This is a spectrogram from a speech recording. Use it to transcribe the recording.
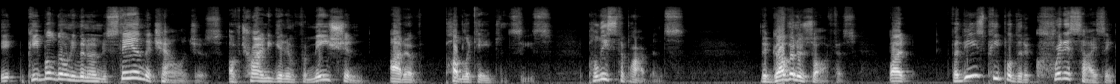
it, people don't even understand the challenges of trying to get information out of public agencies, police departments, the governor's office. But for these people that are criticizing,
